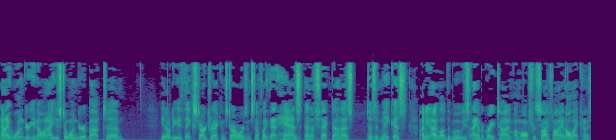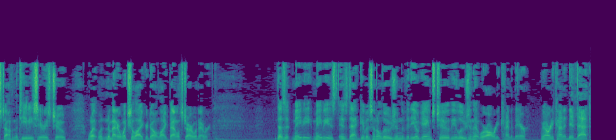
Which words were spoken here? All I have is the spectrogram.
And I wonder. You know what? I used to wonder about. um you know, do you think Star Trek and Star Wars and stuff like that has an effect on us? Does it make us? I mean, I love the movies. I have a great time. I'm all for sci-fi and all that kind of stuff, and the TV series too. What, what, no matter what you like or don't like, Battlestar, whatever. Does it maybe maybe is, is that give us an illusion? The video games too, the illusion that we're already kind of there. We already kind of did that.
